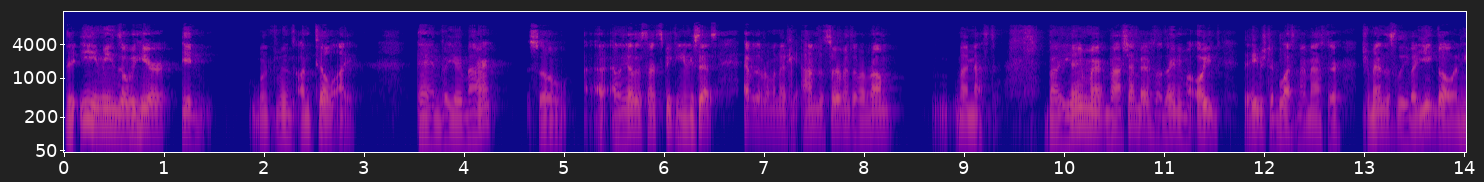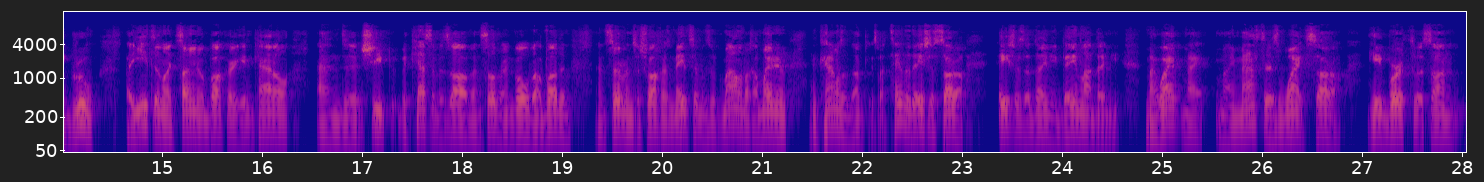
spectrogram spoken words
The E means over here in, which means until I. And v'yemar, so uh, Eliezer starts speaking and he says, I'm the servant of Avram my master. The Abishter blessed my master tremendously. Vayigdol, and he grew. Vayitin like Tzayinu Bakar, getting cattle and uh, sheep, Bekesef Azav, and silver and gold, Vadim, and servants of Shvachas, maid servants with Malam, and camels and donkeys. Vatela the Esha Sarah, Esha Adoni, Bein Ladoni. My wife, my, my master's wife, Sarah, gave birth to a son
